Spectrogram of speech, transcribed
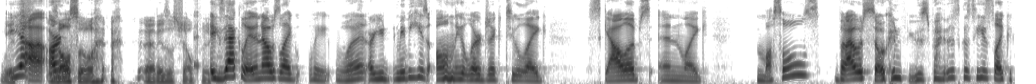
which Yeah, is also that is a shellfish. Exactly. And i was like wait what? Are you maybe he's only allergic to like scallops and like mussels? But i was so confused by this because he's like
